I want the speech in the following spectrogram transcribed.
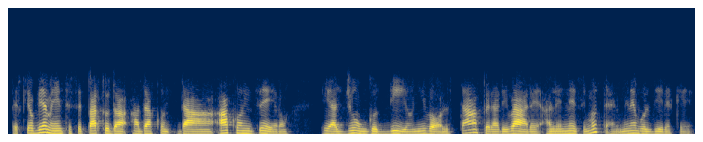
Perché ovviamente se parto da, A, con, da A con 0 e aggiungo d ogni volta per arrivare all'ennesimo termine vuol dire che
